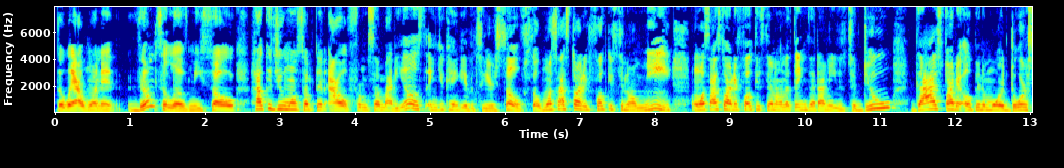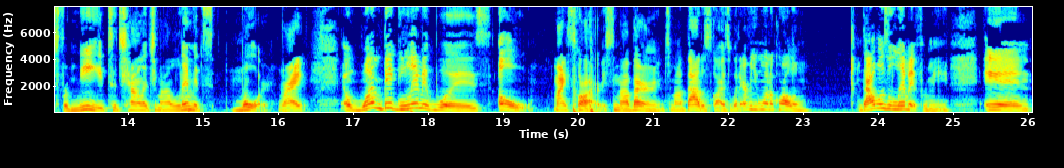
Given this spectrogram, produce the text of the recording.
the way i wanted them to love me. So how could you want something out from somebody else and you can't give it to yourself? So once i started focusing on me and once i started focusing on the things that i needed to do god started opening more doors for me to challenge my limits more right? And one big limit was oh my scars, my burns, my battle scars, whatever you want to call them. That was a limit for me. And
